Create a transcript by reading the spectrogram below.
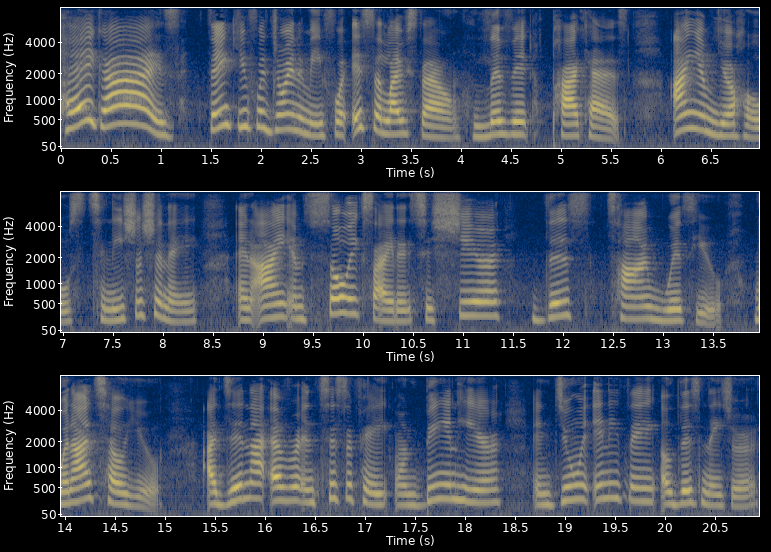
Hey guys, thank you for joining me for It's a Lifestyle Live It podcast. I am your host, Tanisha Shanae, and I am so excited to share this time with you. When I tell you, I did not ever anticipate on being here and doing anything of this nature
